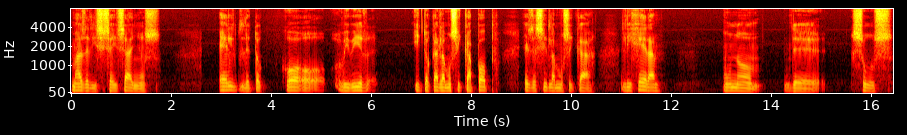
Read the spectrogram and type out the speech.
más de 16 años. Él le tocó vivir y tocar la música pop, es decir, la música ligera. Uno de sus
